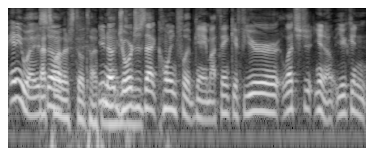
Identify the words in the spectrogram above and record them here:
anyway, That's so why they're still typing You know. Georgia's that coin flip game. I think if you're, let's, ju- you know, you can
